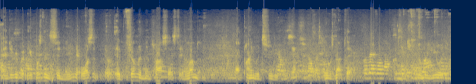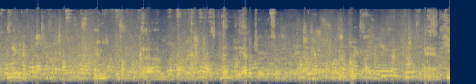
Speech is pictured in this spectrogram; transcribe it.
And everybody, it wasn't in Sydney. It wasn't. The film had been processed in London Pinewood Studios. It was not there. Nobody knew it was negative. And um, then the editor of the film was a great guy, and he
